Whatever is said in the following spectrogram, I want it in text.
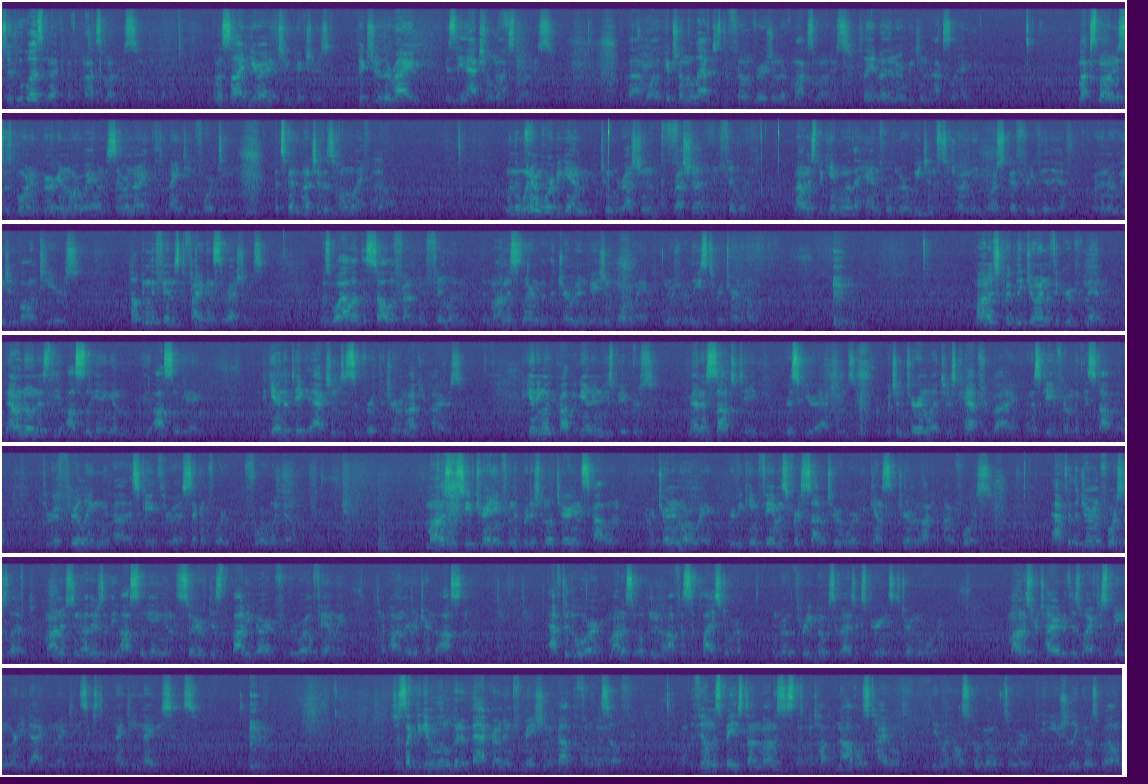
So who was Manus? On the slide here I have two pictures. The picture to the right is the actual Manus, um, while the picture on the left is the film version of Max played by the Norwegian Aksel Hennie. Max was born in Bergen, Norway on December 9, 1914, but spent much of his home life abroad. When the Winter War began between Russian, Russia and Finland, Manus became one of the handful of Norwegians to join the Norska Frivillige, or the Norwegian Volunteers, helping the Finns to fight against the Russians. It was while at the Salla front in Finland that Manus learned of the German invasion of Norway and was released to return home. Manus quickly joined with a group of men, now known as the Oslo or the Oslo Gang, and began to take action to subvert the German occupiers. Beginning with propaganda newspapers, Manus sought to take riskier actions, which in turn led to his capture by and escape from the Gestapo through a thrilling uh, escape through a second floor floor window. Manus received training from the British military in Scotland and returned to Norway, where he became famous for his saboteur work against the German occupying force. After the German forces left, Manus and others of the Oslo served as the bodyguard for the royal family upon their return to Oslo. After the war, Manus opened an office supply store and wrote three books about his experiences during the war. Manus retired with his wife to Spain, where he died in 1996 just like to give a little bit of background information about the film itself. The film is based on Manus' novels titled De la Helskogods, or It Usually Goes Well,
